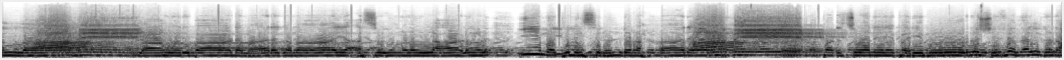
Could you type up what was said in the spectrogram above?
അല്ലാഹ് ഒരുപാട് മാരകമായ അസുഖങ്ങളുള്ള ആളുകൾ ഈ മജ്ലിസിലുണ്ട് റഹ്മാനെ. പഠിച്ചോനെ പരിപൂർണ ശുഭ നൽകണം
